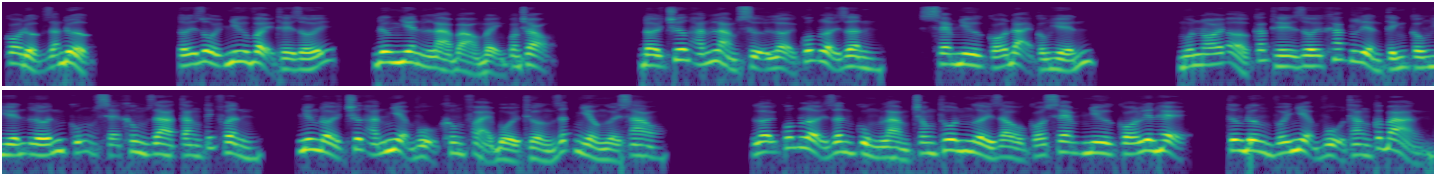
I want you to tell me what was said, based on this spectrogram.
co được giãn được. Tới rồi như vậy thế giới, đương nhiên là bảo mệnh quan trọng. Đời trước hắn làm sự lợi quốc lợi dân, xem như có đại công hiến. Muốn nói ở các thế giới khác liền tính công hiến lớn cũng sẽ không gia tăng tích phân, nhưng đời trước hắn nhiệm vụ không phải bồi thường rất nhiều người sao. Lợi quốc lợi dân cùng làm trong thôn người giàu có xem như có liên hệ, tương đương với nhiệm vụ thăng cấp bản,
